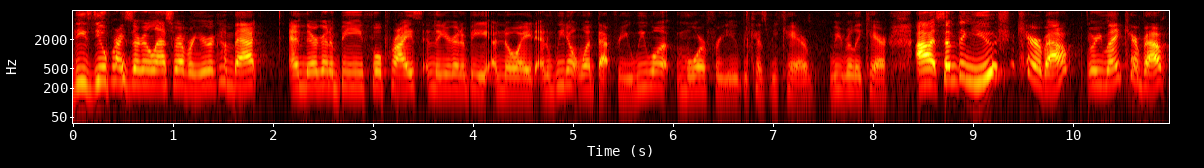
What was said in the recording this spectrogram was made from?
these deal prices are going to last forever. You're going to come back and they're going to be full price and then you're going to be annoyed. And we don't want that for you. We want more for you because we care. We really care. Uh, something you should care about, or you might care about,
